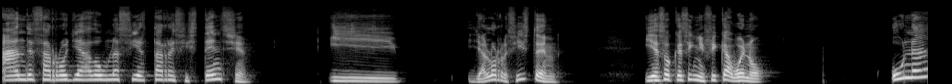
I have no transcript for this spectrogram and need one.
han desarrollado una cierta resistencia y ya lo resisten. ¿Y eso qué significa? Bueno, una,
